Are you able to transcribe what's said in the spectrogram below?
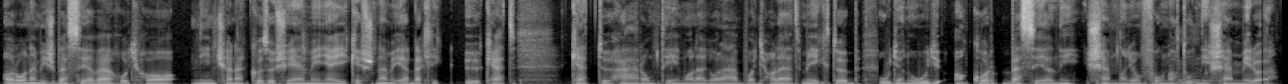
Arról nem is beszélve, hogyha nincsenek közös élményeik, és nem érdeklik őket kettő-három téma legalább, vagy ha lehet még több, ugyanúgy, akkor beszélni sem nagyon fognak tudni semmiről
